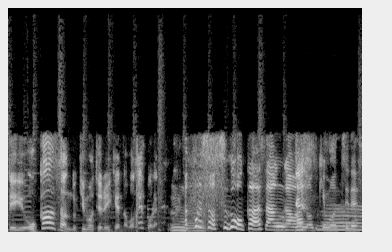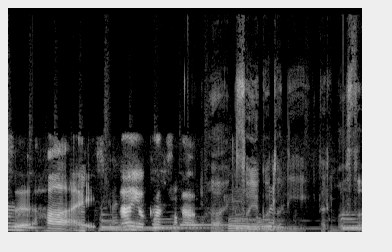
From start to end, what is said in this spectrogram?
でいうお母さんの気持ちの意見だもんねこれあこれそうすごいお母さん側の気持ちです。はい。あよかった。はい、うんそういうことになりました。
